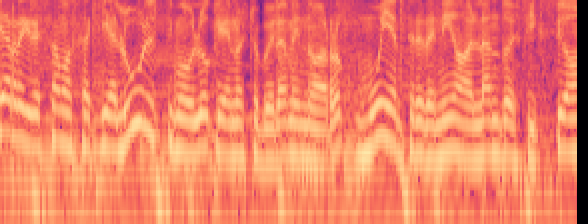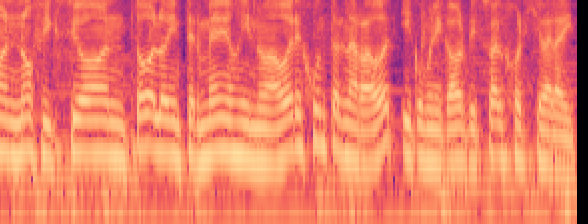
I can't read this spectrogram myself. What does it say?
Ya regresamos aquí al último bloque de nuestro programa Innova Rock, muy entretenido hablando de ficción, no ficción, todos los intermedios innovadores junto al narrador y comunicador visual Jorge Baradit.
